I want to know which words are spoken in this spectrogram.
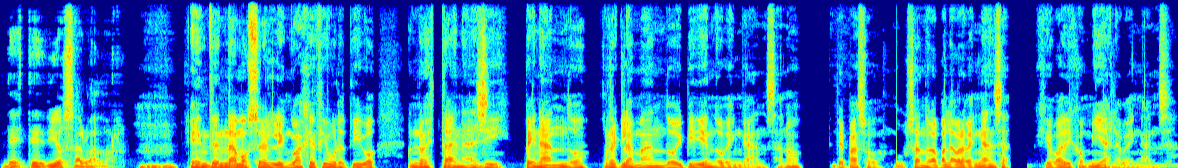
de este Dios Salvador. Entendamos el lenguaje figurativo, no están allí penando, reclamando y pidiendo venganza, ¿no? De paso, usando la palabra venganza, Jehová dijo, mía es la venganza.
